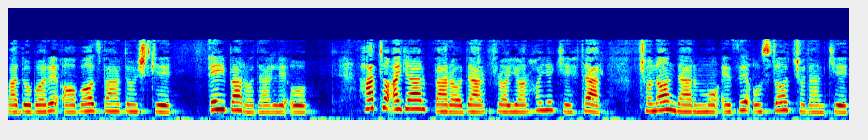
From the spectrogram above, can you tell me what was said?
و دوباره آواز برداشت که ای برادر لئو حتی اگر برادر فرایارهای کهتر چنان در موعظه استاد شدند که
